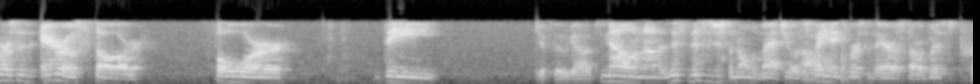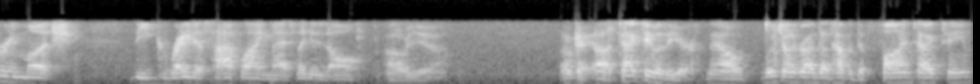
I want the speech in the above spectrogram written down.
versus Aerostar for the Gift of the Gods. no no no this this is just a normal match. It was Oh. Phoenix versus Aerostar, but it's pretty much the greatest high flying match. They did it all. Oh yeah. Okay, uh, tag team of the year. Now, Lucha Underground doesn't have a defined tag team.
